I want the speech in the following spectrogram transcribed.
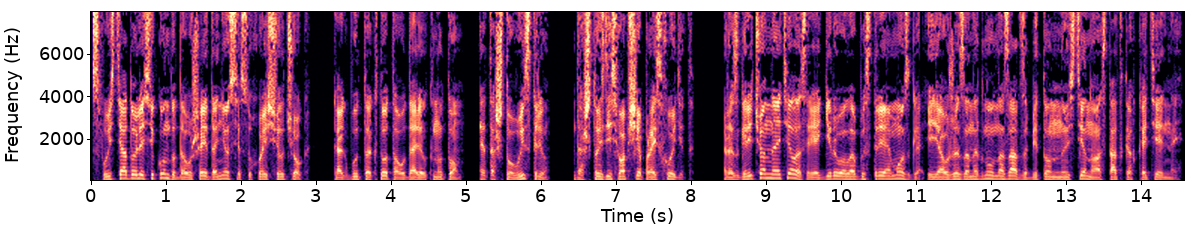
Спустя доли секунды до ушей донесся сухой щелчок, как будто кто-то ударил кнутом. Это что, выстрел? Да что здесь вообще происходит? Разгоряченное тело среагировало быстрее мозга, и я уже занырнул назад за бетонную стену остатков котельной.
